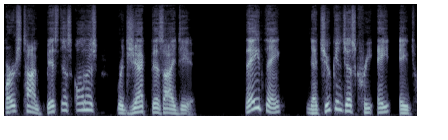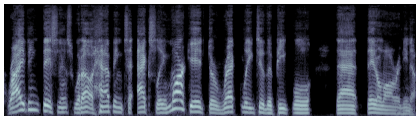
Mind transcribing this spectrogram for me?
first time business owners reject this idea. They think that you can just create a thriving business without having to actually market directly to the people that they don't already know.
